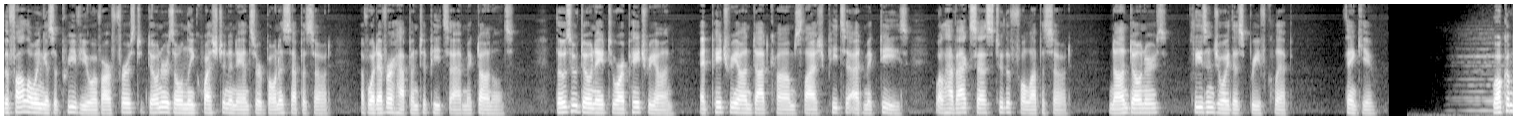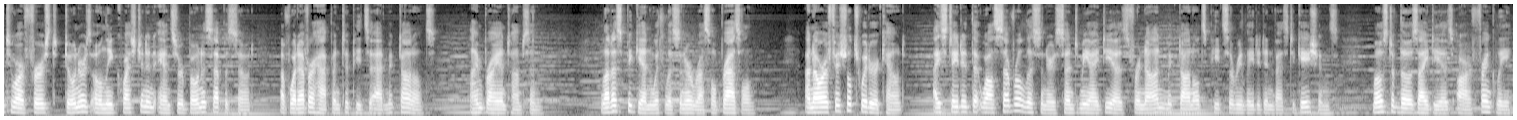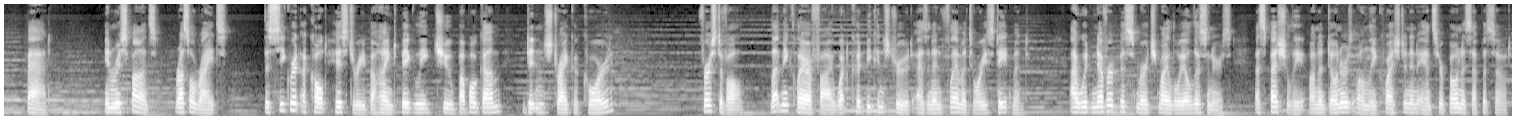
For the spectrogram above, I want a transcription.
The following is a preview of our first donors-only question and answer bonus episode of Whatever Happened to Pizza at McDonald's. Those who donate to our Patreon at patreon.com slash pizza at McDee's will have access to the full episode. Non-donors, please enjoy this brief clip. Thank you. Welcome to our first donors-only question and answer bonus episode of Whatever Happened to Pizza at McDonald's. I'm Brian Thompson. Let us begin with listener Russell Brazel. On our official Twitter account, I stated that while several listeners send me ideas for non McDonald's pizza related investigations, most of those ideas are, frankly, bad. In response, Russell writes The secret occult history behind Big League Chew bubblegum didn't strike a chord? First of all, let me clarify what could be construed as an inflammatory statement. I would never besmirch my loyal listeners, especially on a donors only question and answer bonus episode.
